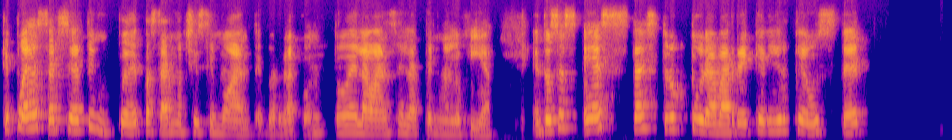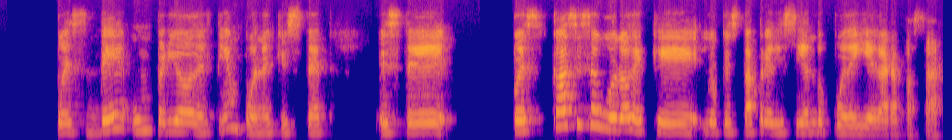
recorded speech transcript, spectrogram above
que puede ser cierto y puede pasar muchísimo antes, ¿verdad? Con todo el avance de la tecnología. Entonces, esta estructura va a requerir que usted, pues, dé un periodo del tiempo en el que usted esté, pues, casi seguro de que lo que está prediciendo puede llegar a pasar.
